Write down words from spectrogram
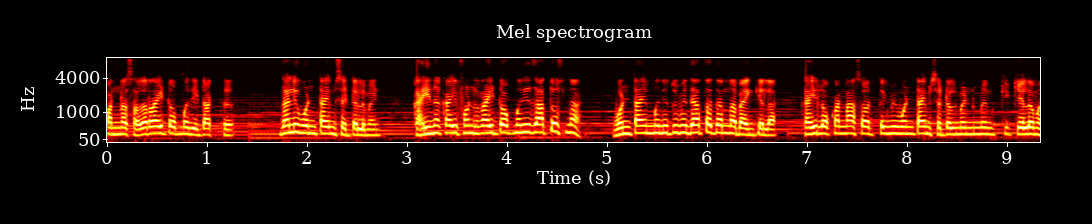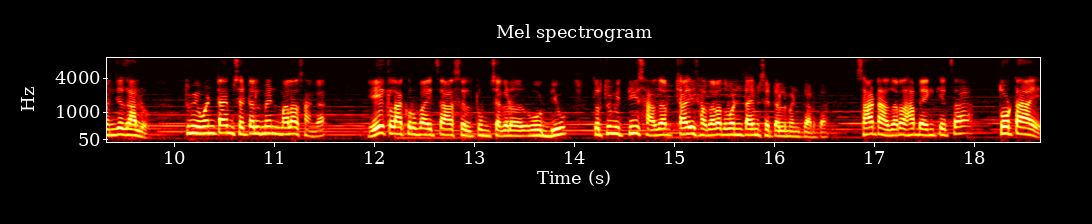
पन्नास हजार राईट ऑफमध्ये टाकतं. झाली वन टाईम सेटलमेंट काही ना काही फंड राईट ऑफमध्ये जातोच ना. वन टाईममध्ये तुम्ही देता त्यांना बँकेला. काही लोकांना असं वाटतं की मी वन टाईम सेटलमेंट केलं म्हणजे झालो. तुम्ही वन टाईम सेटलमेंट मला सांगा. एक लाख रुपयाचा असेल तुमच्याकडं ओ ड्यू तर तुम्ही तीस हजार चाळीस हजारात वन टाईम सेटलमेंट करता. साठ हजारात हा बँकेचा तोटा आहे.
